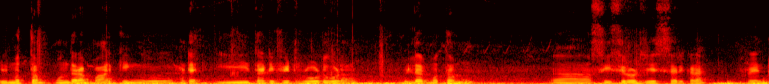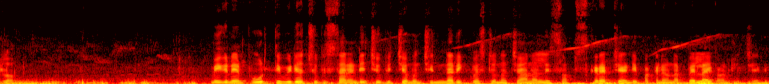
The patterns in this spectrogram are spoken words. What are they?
ఇది మొత్తం ముందర పార్కింగ్ అంటే ఈ థర్టీ ఫీట్ రోడ్డు కూడా బిల్డర్ మొత్తం సీసీ రోడ్ చేసేసారు ఇక్కడ ఫ్రంట్లో మీకు నేను పూర్తి వీడియో చూపిస్తానండి. చూపించే ముందు చిన్న రిక్వెస్ట్ ఉన్న ఛానల్ని సబ్స్క్రైబ్ చేయండి. పక్కనే ఉన్న బెల్ ఐకాన్ క్లిక్ చేయండి.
